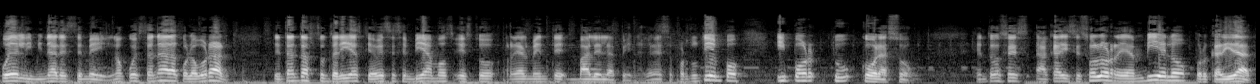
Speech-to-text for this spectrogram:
puede eliminar este mail. No cuesta nada colaborar. De tantas tonterías que a veces enviamos, esto realmente vale la pena. Gracias por tu tiempo y por tu corazón. Entonces, acá dice, solo reenvíelo por caridad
